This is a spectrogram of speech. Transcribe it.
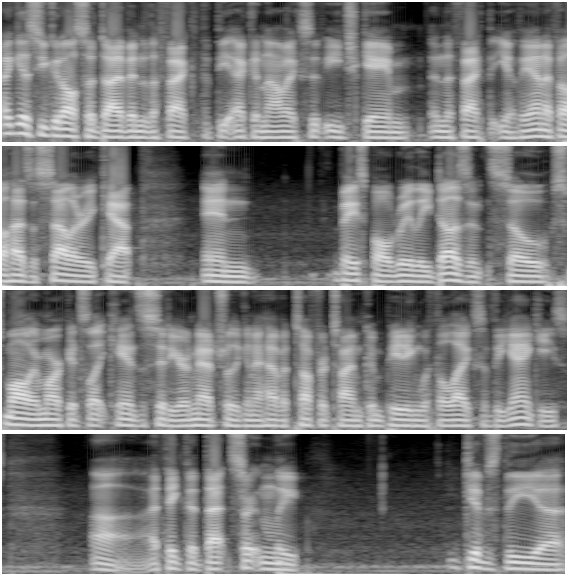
I guess you could also dive into the fact that the economics of each game and the fact that you know the NFL has a salary cap and baseball really doesn't. So smaller markets like Kansas City are naturally going to have a tougher time competing with the likes of the Yankees. Uh, I think that that certainly gives the uh,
